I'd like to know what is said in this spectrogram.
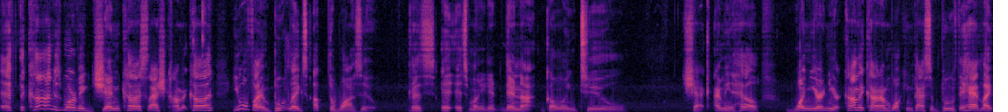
if the con is more of a Gen Con slash Comic Con, you will find bootlegs up the wazoo, because it, it's money. They're, they're not going to check. I mean, hell, one year at New York Comic Con, I'm walking past a booth. They had like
